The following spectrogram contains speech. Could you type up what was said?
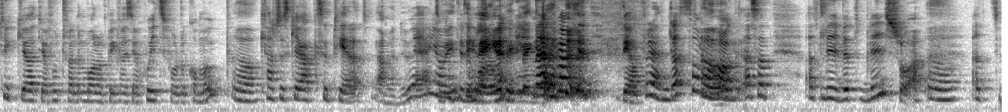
tycker jag att jag fortfarande är morgonpigg fast jag har skitsvårt att komma upp. Ja. Kanske ska jag acceptera att ja, men nu är jag är inte det längre. längre. Nej, men det har förändrats som Ja. Alltså att, att livet blir så. Ja. Att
